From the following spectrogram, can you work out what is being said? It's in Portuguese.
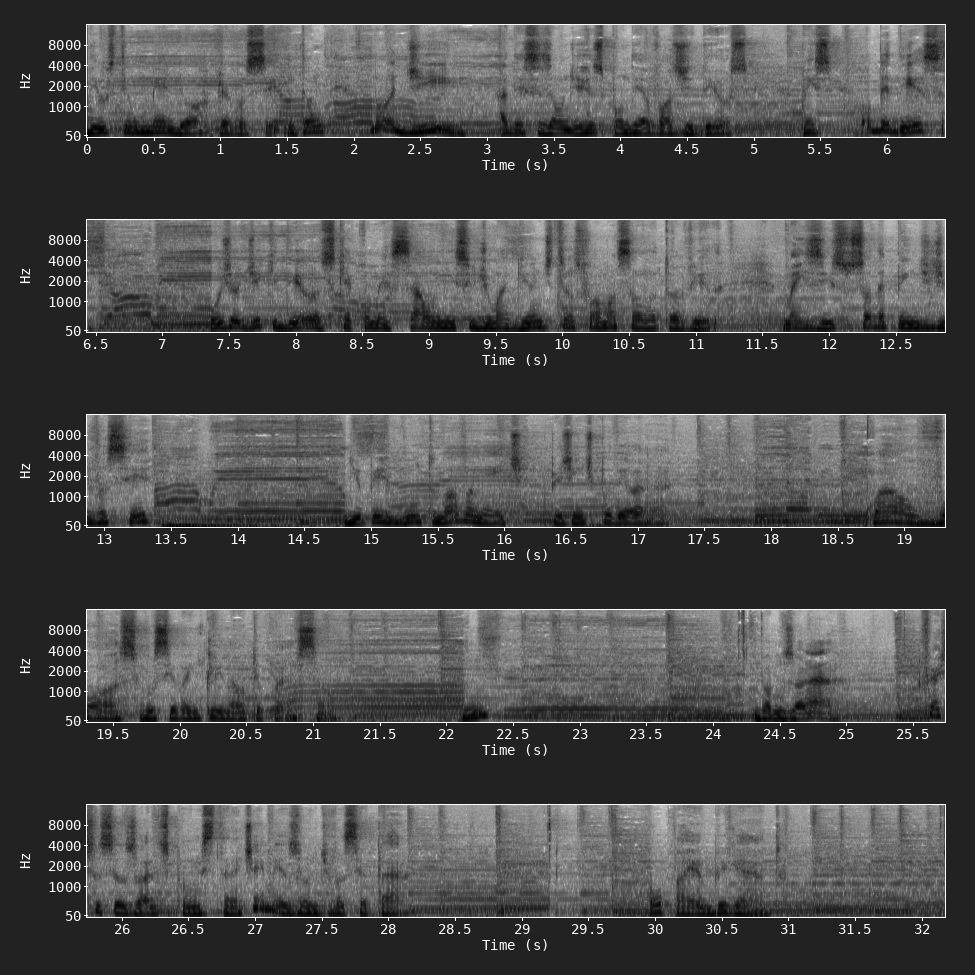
Deus tem o melhor para você. Então, não adie a decisão de responder à voz de Deus, mas obedeça. Hoje é o dia que Deus quer começar o início de uma grande transformação na tua vida, mas isso só depende de você. E eu pergunto novamente para a gente poder orar: qual voz você vai inclinar o teu coração? Hum? Vamos orar? Feche os seus olhos por um instante, aí mesmo onde você está. Oh Pai, obrigado.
